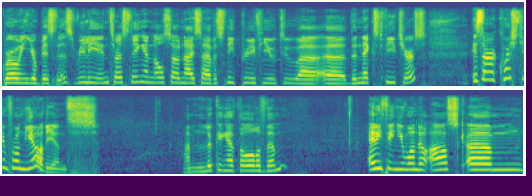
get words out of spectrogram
Growing your business, really interesting, and also nice to have a sneak preview to uh, uh, the next features. Is there a question from the audience? I'm looking at all of them. Anything you want to ask? Um,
